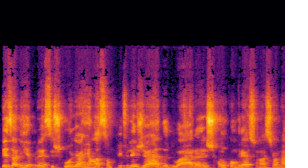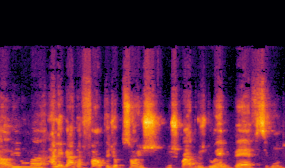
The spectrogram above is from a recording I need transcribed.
Pesaria para essa escolha a relação privilegiada do Aras com o Congresso Nacional e uma alegada falta de opções nos quadros do MPF, segundo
